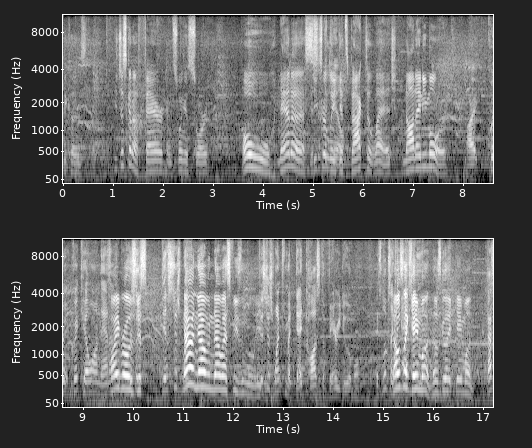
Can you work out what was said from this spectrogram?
because he's just gonna fair and swing his sword. Oh, Nana is the secretly gets back to ledge. Not anymore. All right, quick quick kill on Nana. Fibro's This just- this just Now, went, now, now SP's in the lead. this just went from a dead cause to very doable. It looks like that was like SB game one. That was like game one. That's- that's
